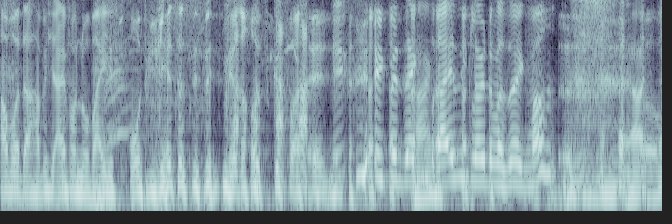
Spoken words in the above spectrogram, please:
Aber da habe ich einfach nur weiches Brot gegessen, sie sind mir rausgefallen. Ich bin 36, Leute, was soll ich machen? Ja, Oh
